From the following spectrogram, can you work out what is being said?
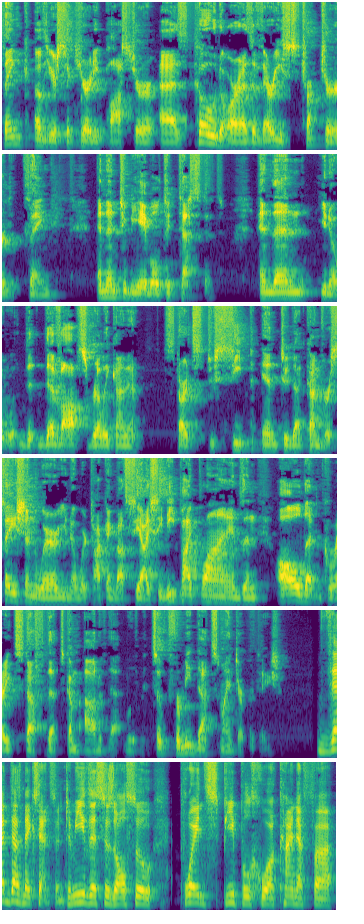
think of your security posture as code or as a very structured thing, and then to be able to test it. And then, you know, the DevOps really kind of starts to seep into that conversation where, you know, we're talking about CI CD pipelines and all that great stuff that's come out of that movement. So for me, that's my interpretation. That does make sense. And to me, this is also points people who are kind of, uh,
